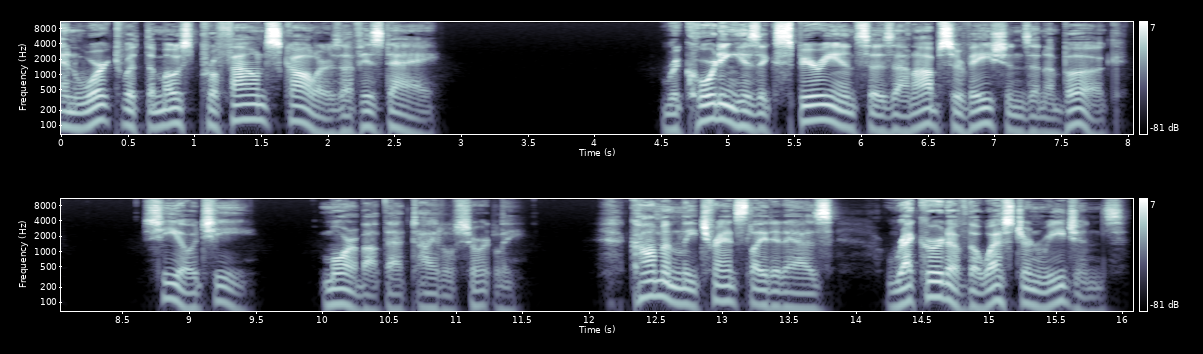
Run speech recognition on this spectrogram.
and worked with the most profound scholars of his day. Recording his experiences and observations in a book, Xiyouji, more about that title shortly, commonly translated as Record of the Western Regions,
